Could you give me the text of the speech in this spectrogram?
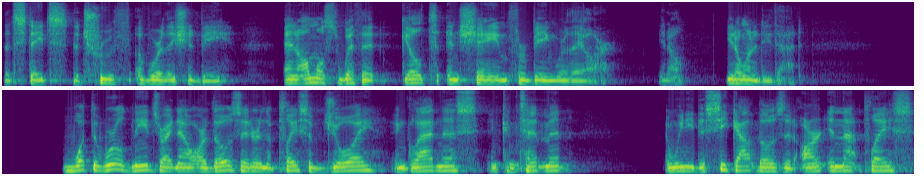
that states the truth of where they should be, and almost with it, guilt and shame for being where they are. You know, you don't want to do that. What the world needs right now are those that are in the place of joy and gladness and contentment. And we need to seek out those that aren't in that place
